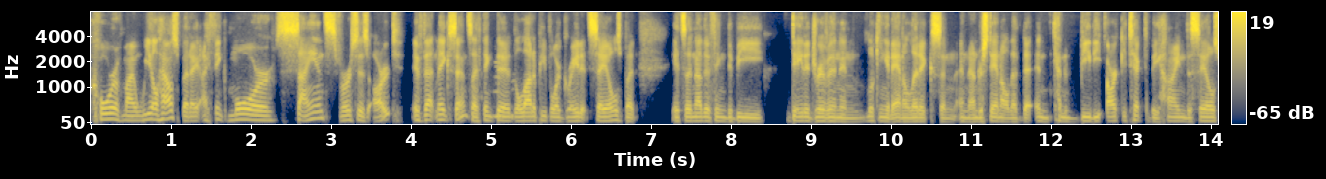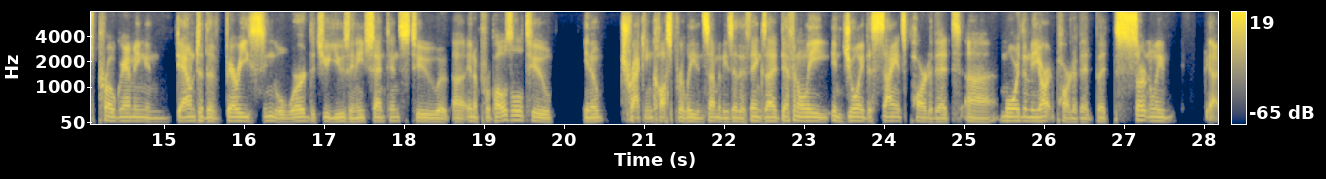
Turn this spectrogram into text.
core of my wheelhouse, but I, I think more science versus art, if that makes sense. I think that mm-hmm. a lot of people are great at sales, but it's another thing to be data driven and looking at analytics and, and understand all that and kind of be the architect behind the sales programming and down to the very single word that you use in each sentence to uh, in a proposal to you know tracking cost per lead and some of these other things i definitely enjoy the science part of it uh, more than the art part of it but certainly yeah,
